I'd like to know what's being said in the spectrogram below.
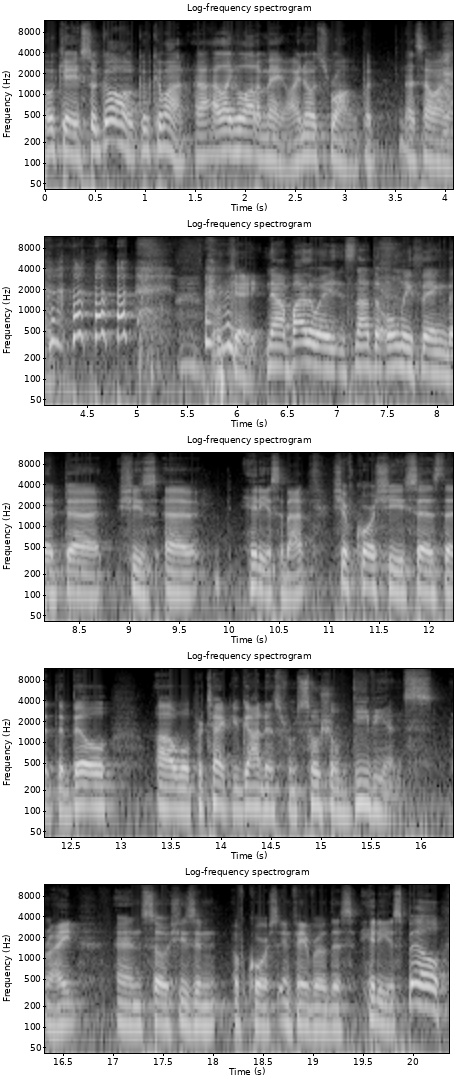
Okay, so go, go come on. I, I like a lot of mayo. I know it's wrong, but that's how I like it. okay. Now, by the way, it's not the only thing that uh, she's uh, hideous about. She, of course, she says that the bill uh, will protect Ugandans from social deviance, right? And so she's in, of course, in favor of this hideous bill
